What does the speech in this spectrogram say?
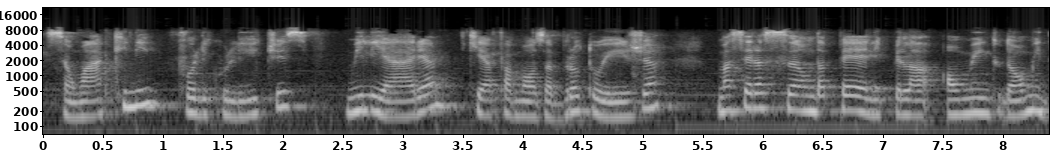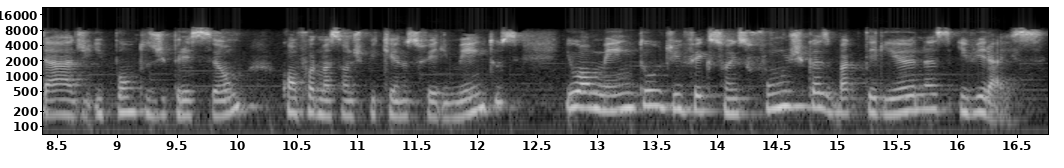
são acne, foliculites, miliária, que é a famosa brotoeja, maceração da pele pelo aumento da umidade e pontos de pressão, com a formação de pequenos ferimentos, e o aumento de infecções fúngicas, bacterianas e virais.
